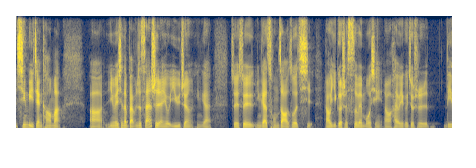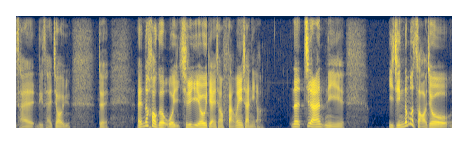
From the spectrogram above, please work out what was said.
心理健康嘛，啊，因为现在百分之三十人有抑郁症，应该，所以所以应该从早做起。然后一个是思维模型，然后还有一个就是理财理财教育。对，哎，那浩哥，我其实也有一点想反问一下你啊。那既然你已经那么早就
